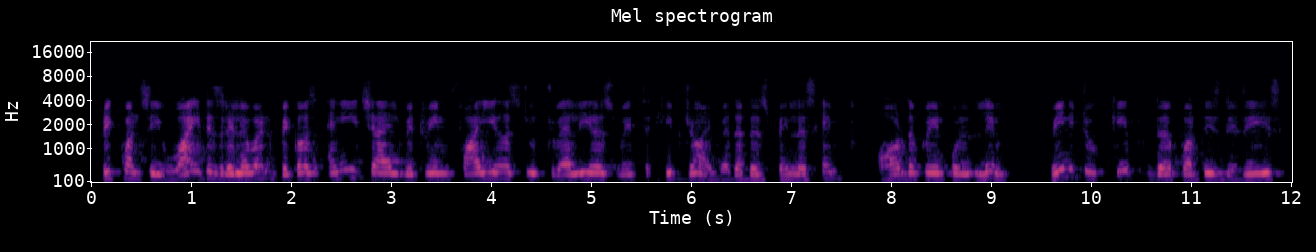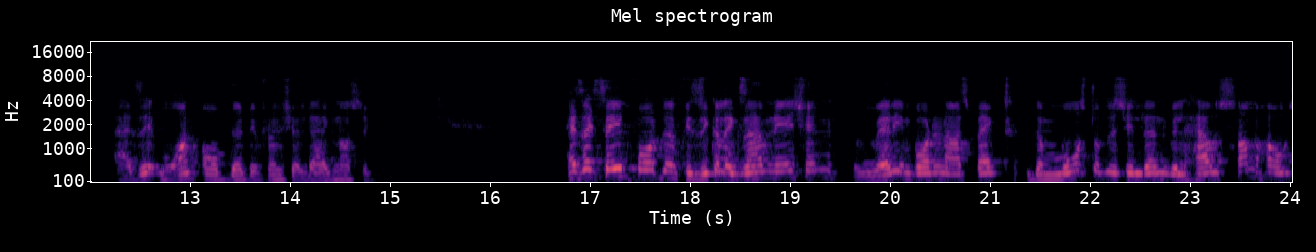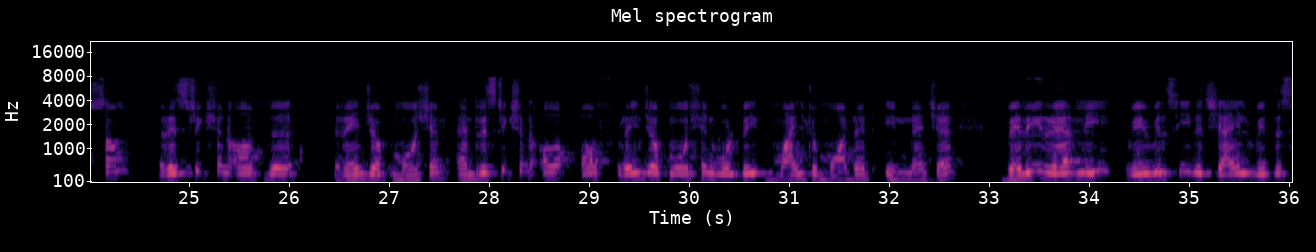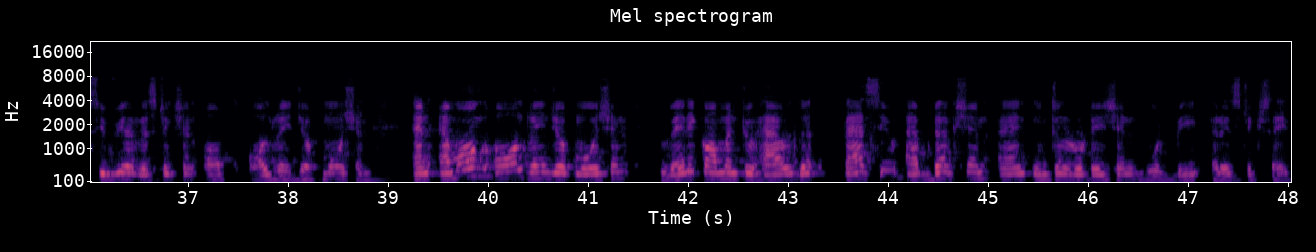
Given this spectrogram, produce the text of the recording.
frequency why it is relevant because any child between 5 years to 12 years with hip joint whether there's painless hip or the painful limb we need to keep the Perthes disease as a one of the differential diagnostic as I said for the physical examination, very important aspect, the most of the children will have somehow some restriction of the range of motion and restriction of, of range of motion would be mild to moderate in nature. Very rarely we will see the child with the severe restriction of all range of motion. And among all range of motion, very common to have the passive abduction and internal rotation would be restricted.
